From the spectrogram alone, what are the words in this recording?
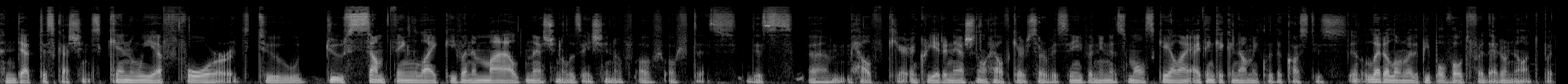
and debt discussions. Can we afford to do something like even a mild nationalization of, of, of this this um, healthcare and create a national healthcare service even in a small scale. I, I, think economically the cost is, let alone whether people vote for that or not, but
